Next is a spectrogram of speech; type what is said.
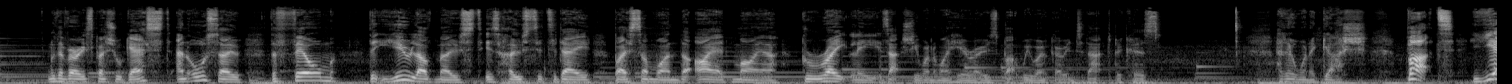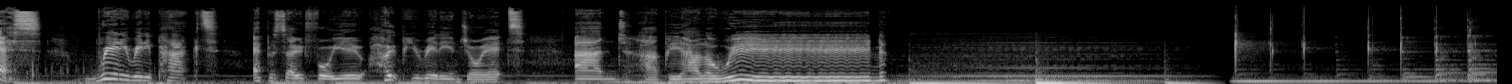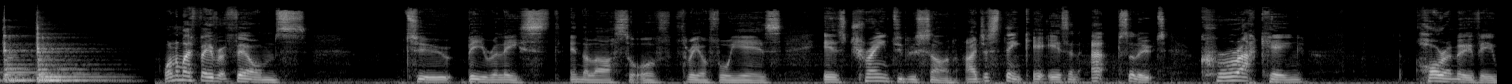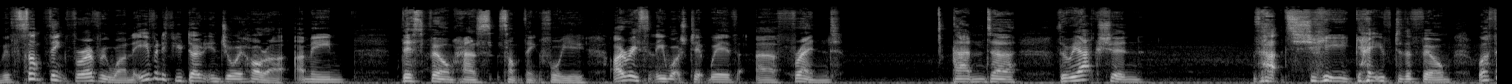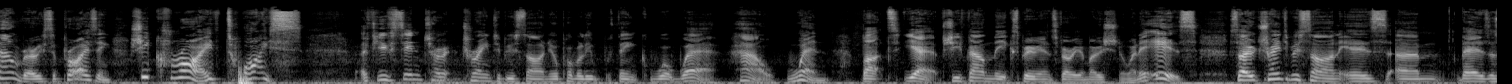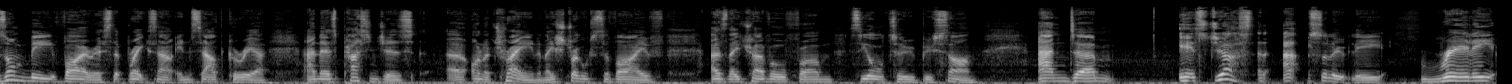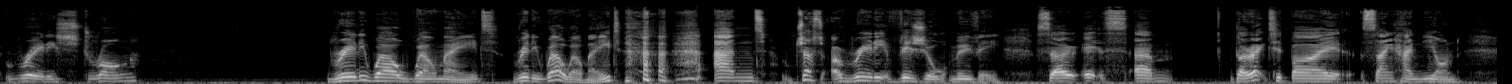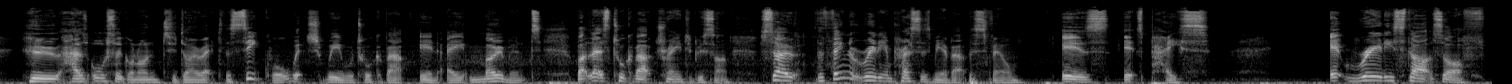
with a very special guest, and also the film that you love most is hosted today by someone that I admire greatly. Is actually one of my heroes, but we won't go into that because I don't want to gush. But yes, really, really packed episode for you. Hope you really enjoy it, and happy Halloween! One of my favourite films to be released in the last sort of three or four years is Train to Busan. I just think it is an absolute cracking horror movie with something for everyone. Even if you don't enjoy horror, I mean, this film has something for you. I recently watched it with a friend, and uh, the reaction that she gave to the film, were found very surprising. She cried twice. If you've seen Tra- Train to Busan, you'll probably think, well, where, how, when? But yeah, she found the experience very emotional, and it is. So, Train to Busan is um, there's a zombie virus that breaks out in South Korea, and there's passengers uh, on a train, and they struggle to survive as they travel from Seoul to Busan. And um, it's just an absolutely really really strong really well well made really well well made and just a really visual movie. So it's um, directed by sang ho yeon who has also gone on to direct the sequel which we will talk about in a moment. But let's talk about train to busan. So the thing that really impresses me about this film is its pace it really starts off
